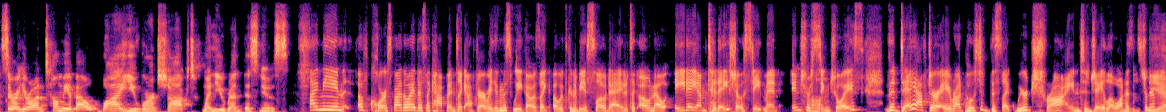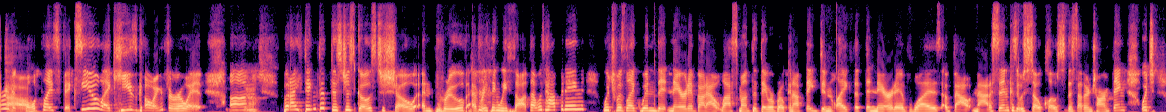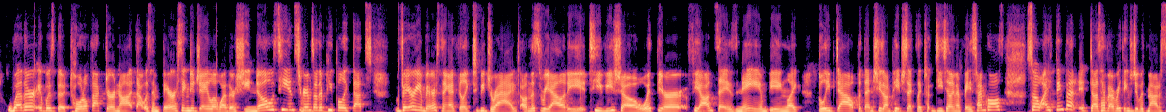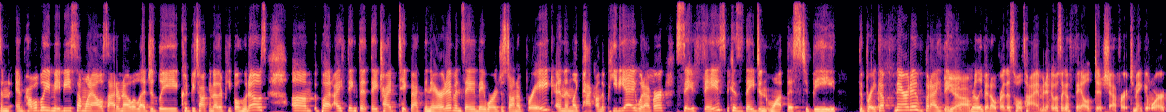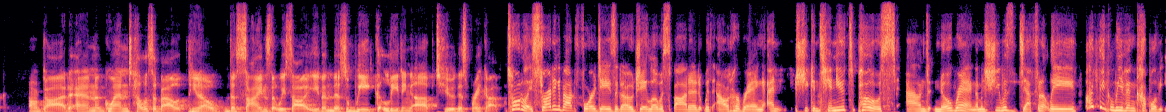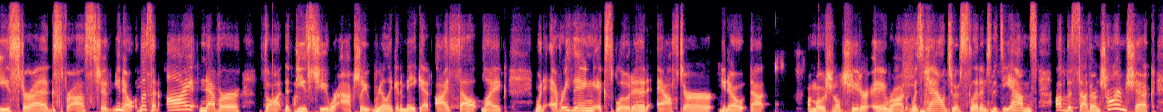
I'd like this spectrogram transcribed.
Sarah Hearon, tell me about why you weren't shocked when you read this news. I mean, of course, by the way, this like happened like after everything this week. I was like, oh, it's going to be a slow day. And it's like, oh no, 8 a.m. Today Show statement. Interesting uh, choice. The day after A Rod posted this like weird shrine to J Lo on his Instagram yeah. story, the Coldplay's Fix You, like he's going through it. Um, yeah. But I think that this just goes to show and prove everything we thought that was happening, which was like when the narrative got out last month that they were broken up, they didn't like that the narrative was about Madison because it was so close to the Southern Charm thing which whether it was the total factor or not, that was embarrassing to JLo, whether she knows he Instagrams mm-hmm. other people, like that's very embarrassing. I feel like to be dragged on this reality TV show with your fiance's name being like bleeped out, but then she's on page six, like t- detailing their FaceTime calls. So I think that it does have everything to do with Madison and probably maybe someone else, I don't know, allegedly could be talking to other people, who knows. Um, but I think that they tried to take back the narrative and say they were just on a break and then like pack on the PDA, whatever, save face because they didn't want this to be the breakup narrative, but I think yeah. it's really been over this whole time and it was like a failed ditch effort to make it work. Oh God. And Gwen, tell us about, you know, the signs that we saw even this week leading up to this breakup. Totally. Starting about four days ago, J Lo was spotted without her ring and she continued to post and no ring. I mean, she was definitely, I think, leaving a couple of Easter eggs for us to, you know, listen, I never thought that these two were actually really going to make it. I felt like when everything exploded after, you know, that emotional cheater A Rod was found to have slid into the DMs of the Southern Charm chick,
